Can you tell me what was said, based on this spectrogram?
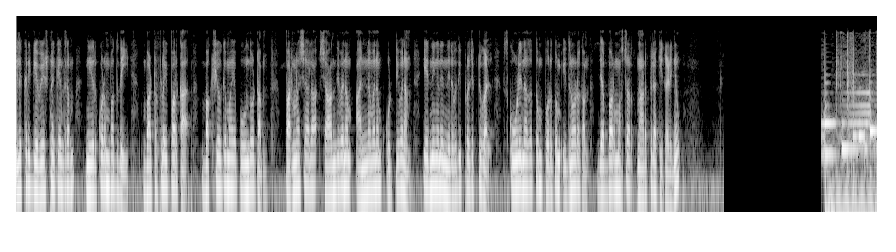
ഇലക്കറി ഗവേഷണ കേന്ദ്രം നീർക്കുളം പദ്ധതി ബട്ടർഫ്ലൈ പാർക്ക് ഭക്ഷ്യയോഗ്യമായ പൂന്തോട്ടം പർണശാല ശാന്തിവനം അന്നവനം കുട്ടിവനം എന്നിങ്ങനെ നിരവധി പ്രൊജക്ടുകൾ സ്കൂളിനകത്തും പുറത്തും ഇതിനോടകം ജബ്ബാർ മാസ്റ്റർ നടപ്പിലാക്കി കഴിഞ്ഞു. Thank you.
